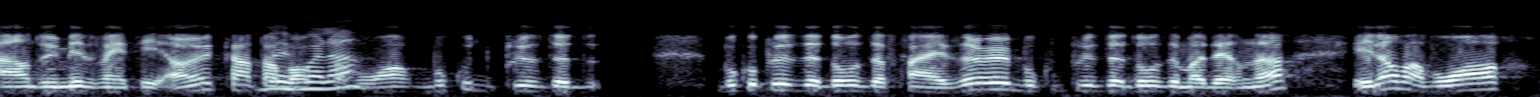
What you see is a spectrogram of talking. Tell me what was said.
en 2021 quand on Ben va voilà. avoir beaucoup de plus de beaucoup plus de doses de Pfizer, beaucoup plus de doses de Moderna. Et là, on va avoir,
